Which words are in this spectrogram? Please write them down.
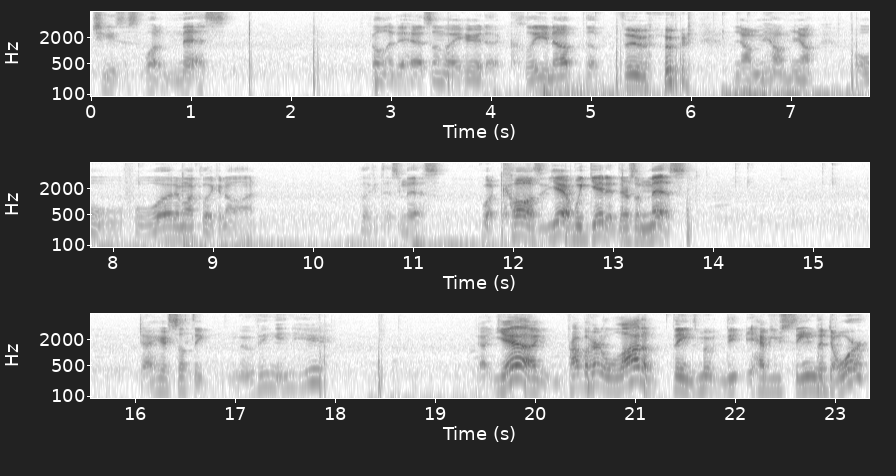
Jesus, what a mess. If only they had somebody here to clean up the food. yum, yum, yum. Oh, what am I clicking on? Look at this mess. What caused it? Yeah, we get it. There's a mess. Did I hear something moving in here? Uh, yeah, I probably heard a lot of things move. Have you seen the door?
